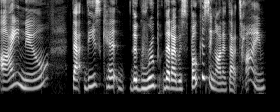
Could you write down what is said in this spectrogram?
I knew that these kids, the group that I was focusing on at that time,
